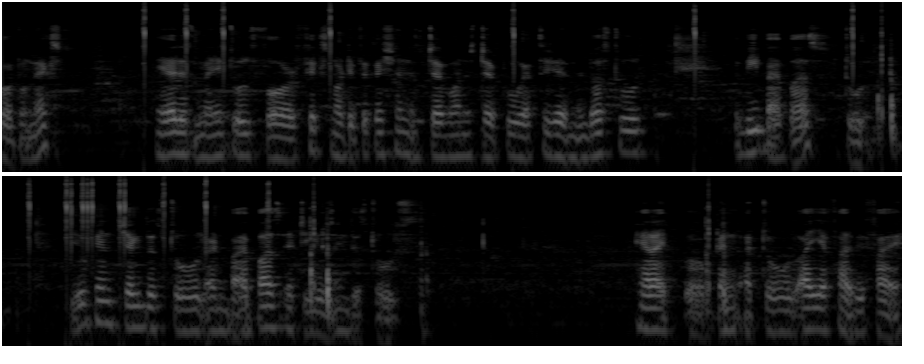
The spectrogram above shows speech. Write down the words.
go to next. Here is many tools for fixed notification. Step 1 step 2 f3 and windows tool. V bypass tool. You can check this tool and bypass it using these tools. Here I open a tool ifrp5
